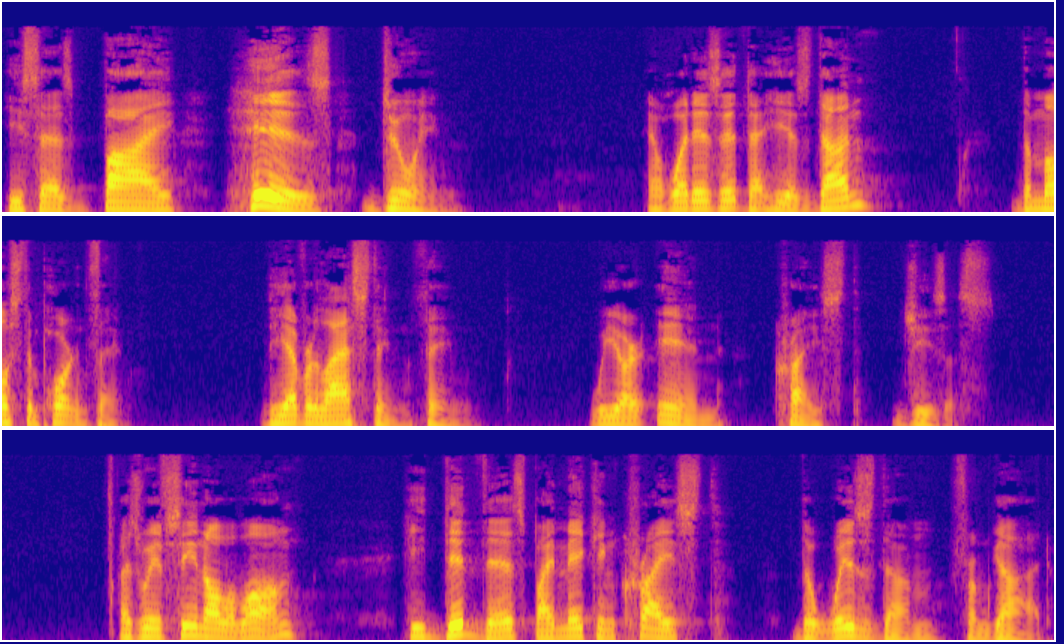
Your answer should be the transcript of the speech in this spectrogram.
He says, by his doing. And what is it that he has done? The most important thing, the everlasting thing. We are in Christ Jesus. As we have seen all along, he did this by making Christ the wisdom from God.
